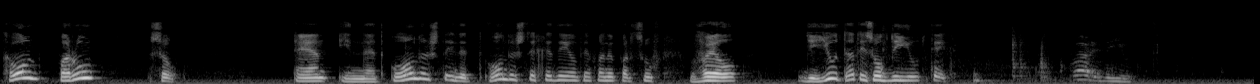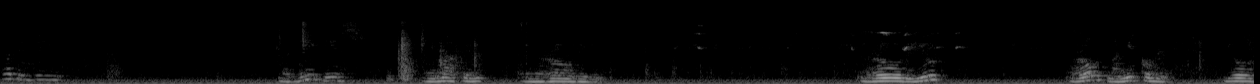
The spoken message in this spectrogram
Gewoon, waarom? Zo. En in het onderste, in het onderste gedeelte van de partsoef wel, die Jood, dat is ook de Jood. Kijk, waar is de Jood? Wat is de Jood? Maar die is, we maken een rode Jood. Rode Jood, rood, maar niet communistisch. Jood.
